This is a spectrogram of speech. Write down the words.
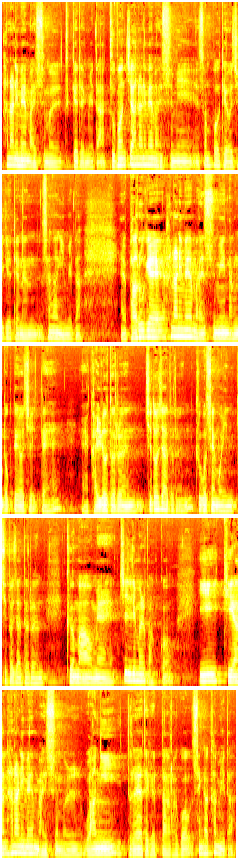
하나님의 말씀을 듣게 됩니다. 두 번째 하나님의 말씀이 선포되어지게 되는 상황입니다. 바룩의 하나님의 말씀이 낭독되어질 때 관료들은 지도자들은 그곳에 모인 지도자들은 그 마음에 찔림을 받고 이 귀한 하나님의 말씀을 왕이 들어야 되겠다라고 생각합니다.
